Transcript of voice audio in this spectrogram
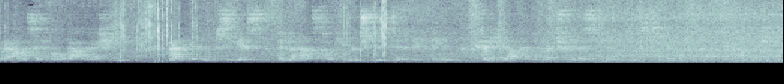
Praha Masarykovo nádraží, pravidelný příjezd ve 12 hodin 45 minut, který dále pokračuje ve směru Ústí nebo nádraží.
